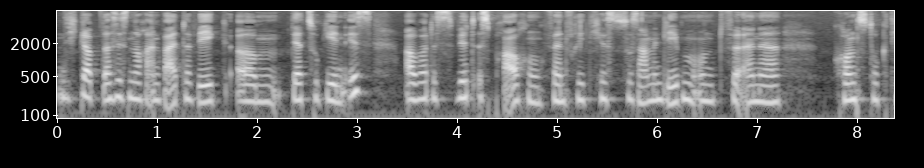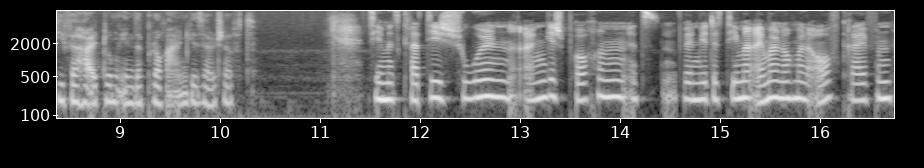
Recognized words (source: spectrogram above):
Und ich glaube, das ist noch ein weiter Weg, ähm, der zu gehen ist, aber das wird es brauchen für ein friedliches Zusammenleben und für eine konstruktive Haltung in der pluralen Gesellschaft. Sie haben jetzt gerade die Schulen angesprochen. Jetzt, wenn wir das Thema einmal nochmal aufgreifen,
